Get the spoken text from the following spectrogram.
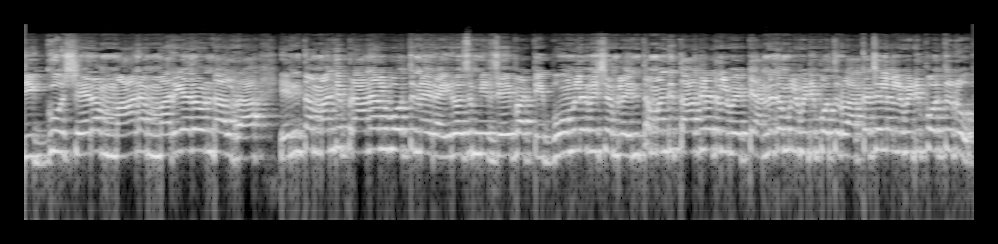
సిగ్గు శరం మానం మర్యాద ఉండాలిరా. ఎంత మంది ప్రాణాలు పోతున్నాయిరా? ఈరోజు మీరు చేయబట్టి భూముల విషయంలో ఎంతమంది మంది పెట్టి అన్నదమ్ములు విడిపోతురు అక్క చెల్లెలు విడిపోతురు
